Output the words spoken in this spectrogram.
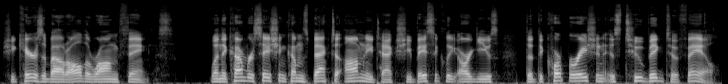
She cares about all the wrong things. When the conversation comes back to Omnitech, she basically argues that the corporation is too big to fail.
